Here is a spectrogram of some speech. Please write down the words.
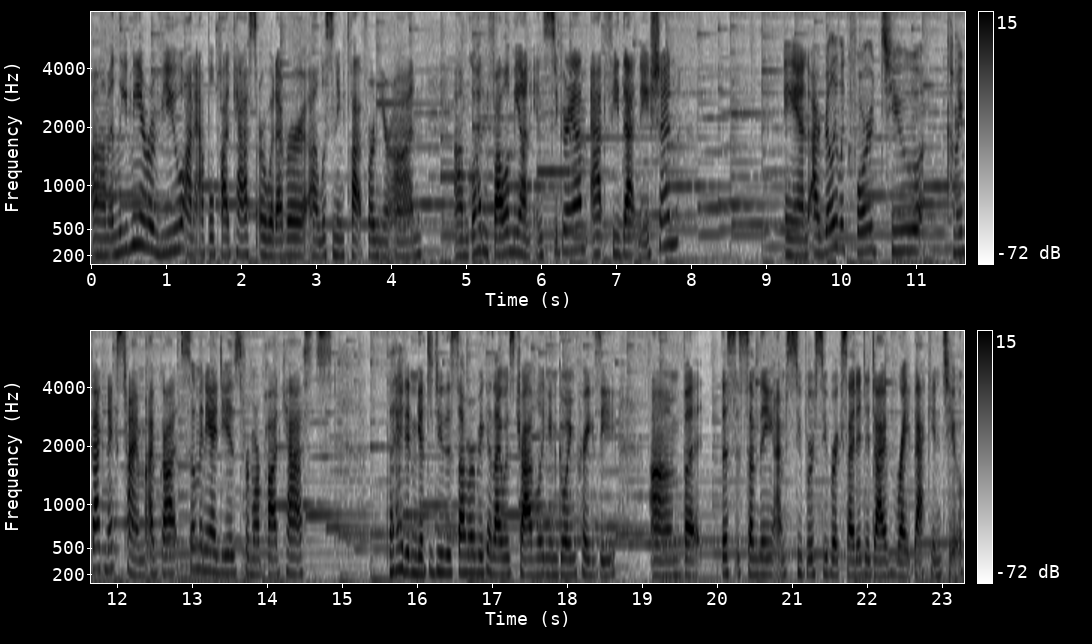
um, and leave me a review on Apple Podcasts or whatever uh, listening platform you're on. Um, go ahead and follow me on Instagram at Feed That Nation. And I really look forward to coming back next time. I've got so many ideas for more podcasts that I didn't get to do this summer because I was traveling and going crazy. Um, but this is something I'm super, super excited to dive right back into.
